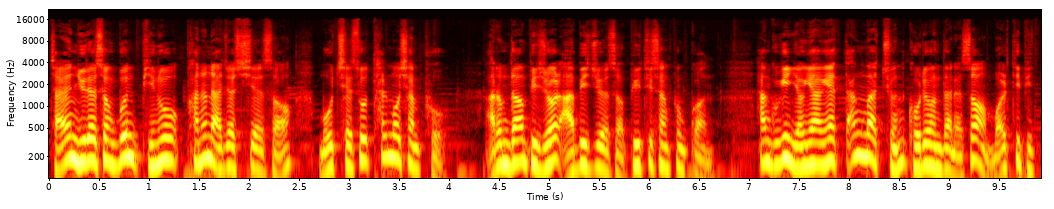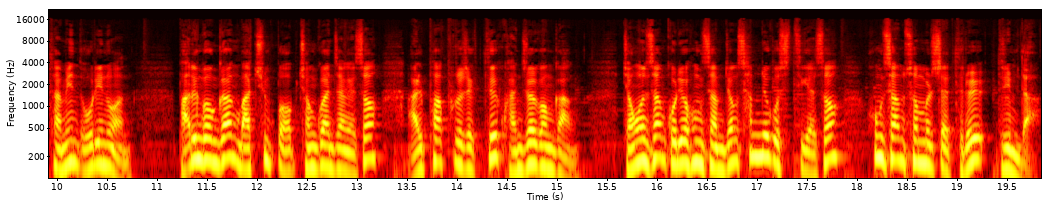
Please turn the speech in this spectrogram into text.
자연 유래 성분 비누 파는 아저씨에서 모체수 탈모 샴푸, 아름다운 비주얼 아비주에서 뷰티 상품권, 한국인 영양에 딱 맞춘 고려원단에서 멀티비타민 올인원, 바른건강 맞춤법 정관장에서 알파 프로젝트 관절건강, 정원삼 고려 홍삼정 365 스틱에서 홍삼 선물 세트를 드립니다.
